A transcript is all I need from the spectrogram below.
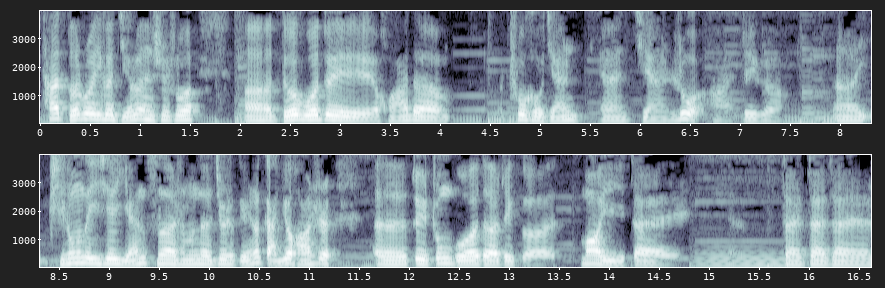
他得出了一个结论是说，呃，德国对华的出口减嗯减弱啊，这个呃其中的一些言辞啊什么的，就是给人的感觉好像是呃对中国的这个贸易在。在在在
